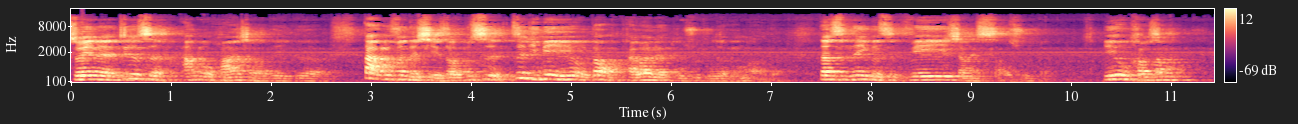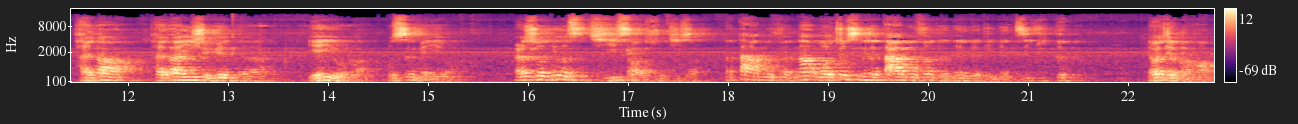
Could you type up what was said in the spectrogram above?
所以呢，这个是韩国华侨的一个大部分的写照，不是这里面也有到台湾来读书读得很好的，但是那个是非常少数的，也有考上台大台大医学院的也有了，不是没有，而说那个是极少数极少，那大部分，那我就是那个大部分的那个里面之一个，了解吗？哈。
